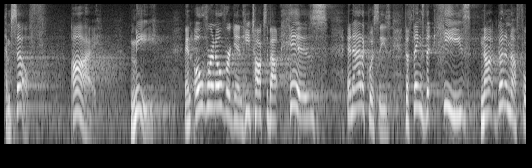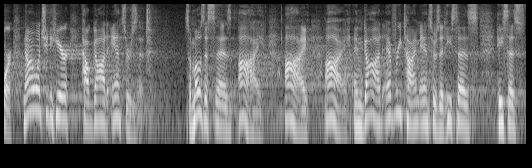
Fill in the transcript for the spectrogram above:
himself. I, me. And over and over again, he talks about his inadequacies, the things that he's not good enough for. Now I want you to hear how God answers it. So Moses says, I, I, I. And God every time answers it. He says, He says,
